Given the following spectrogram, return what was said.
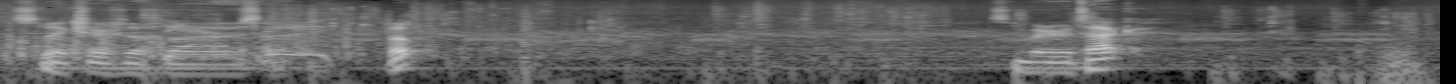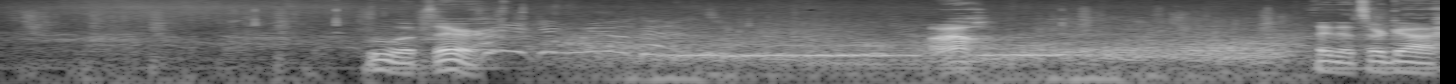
Let's make sure nothing on the other side. Oh. To attack. Ooh, up there. Wow. I think that's our guy.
